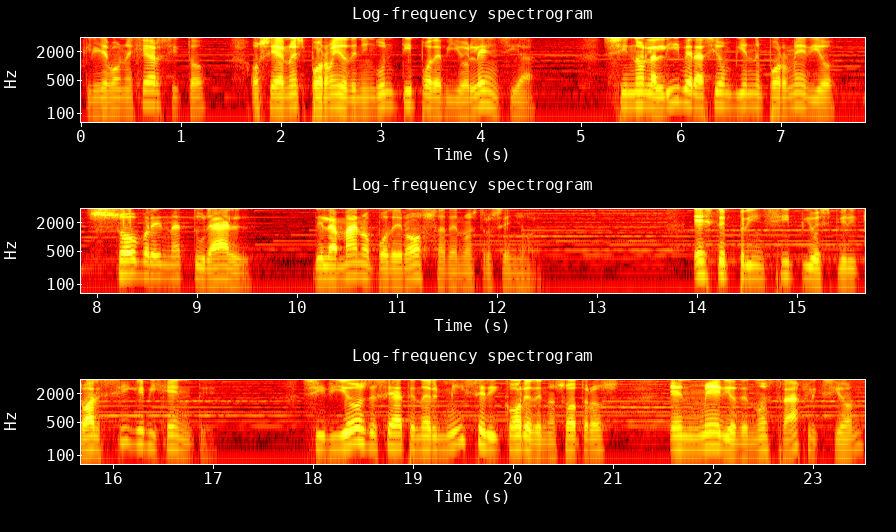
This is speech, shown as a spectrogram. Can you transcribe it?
que lleva un ejército, o sea, no es por medio de ningún tipo de violencia, sino la liberación viene por medio sobrenatural de la mano poderosa de nuestro Señor. Este principio espiritual sigue vigente. Si Dios desea tener misericordia de nosotros en medio de nuestra aflicción,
